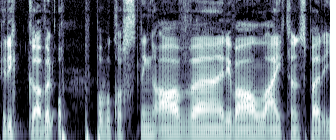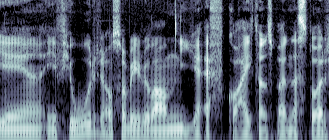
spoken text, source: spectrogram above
rykka vel opp på bekostning av eh, rival Eik Tønsberg i, i fjor. Og så blir det jo da nye FK Eik Tønsberg neste år.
